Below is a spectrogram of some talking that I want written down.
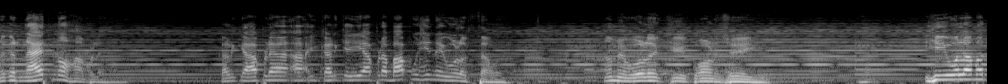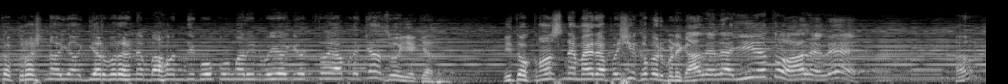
નગર નાયત નો સાંભળે. કારણ કે આપણે કારણ કે એ આપણા બાપુજીને ઓળખતા હોય. અમે ઓળખીએ કોણ છે. ઈ? ઓલામાં તો કૃષ્ણ અગિયાર અગિયાર વર્ષને બાવન દી ગોકુળ મારીને વયો ગયો તો આપણે ક્યાં જોઈએ ક્યારે? એ તો કંસને માર્યા પછી ખબર પડે કે હાલે લે એ તો હાલે લે. હા?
